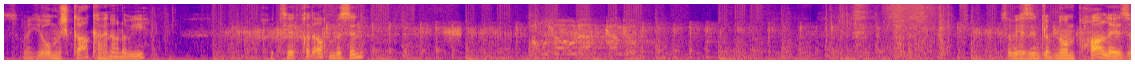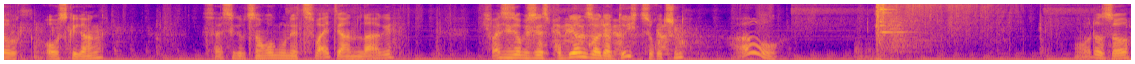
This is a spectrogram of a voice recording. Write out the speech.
So, hier oben ist gar keiner, oder wie? Irritiert gerade auch ein bisschen. So, hier sind, glaube ich, nur ein paar Laser ausgegangen. Das heißt, hier gibt es noch irgendwo eine zweite Anlage. Ich weiß nicht, ob ich es jetzt probieren soll, da durchzurutschen. Oh. Oder so.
